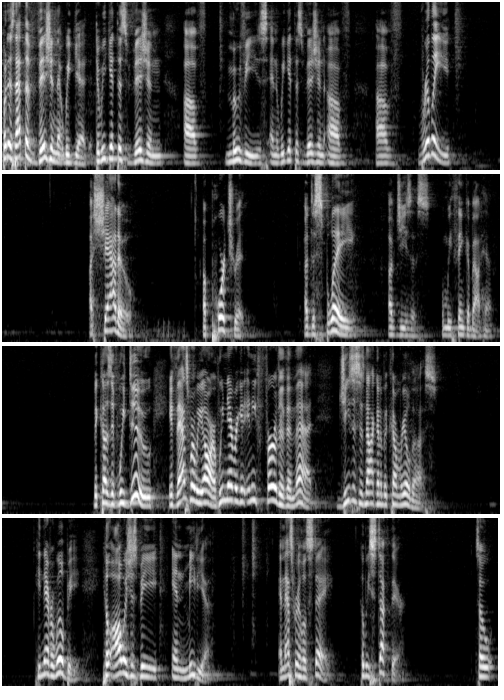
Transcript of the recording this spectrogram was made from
but is that the vision that we get? Do we get this vision of movies and we get this vision of, of really a shadow, a portrait, a display of Jesus when we think about him? Because if we do, if that's where we are, if we never get any further than that, Jesus is not going to become real to us. He never will be. He'll always just be in media. And that's where he'll stay. He'll be stuck there. So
